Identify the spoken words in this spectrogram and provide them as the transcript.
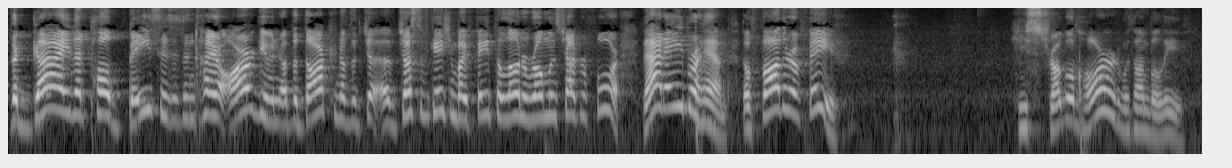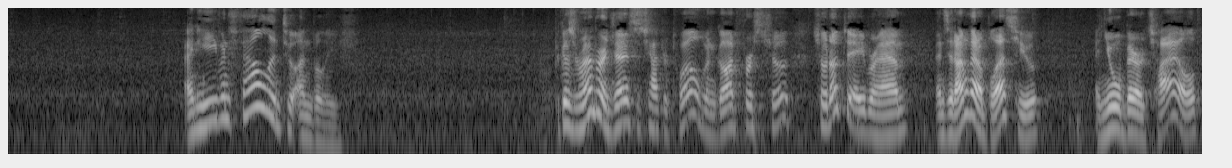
the guy that Paul bases his entire argument of the doctrine of, the ju- of justification by faith alone in Romans chapter 4. That Abraham, the father of faith, he struggled hard with unbelief. And he even fell into unbelief. Because remember in Genesis chapter 12, when God first showed, showed up to Abraham and said, I'm going to bless you, and you will bear a child,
